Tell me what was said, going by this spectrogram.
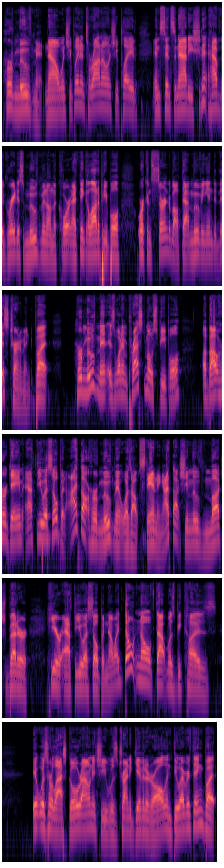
her movement. Now, when she played in Toronto and she played in Cincinnati, she didn't have the greatest movement on the court. And I think a lot of people were concerned about that moving into this tournament. But her movement is what impressed most people about her game at the US Open. I thought her movement was outstanding. I thought she moved much better here at the US Open. Now, I don't know if that was because it was her last go around and she was trying to give it her all and do everything, but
